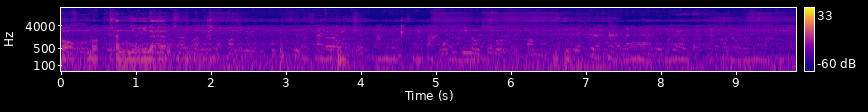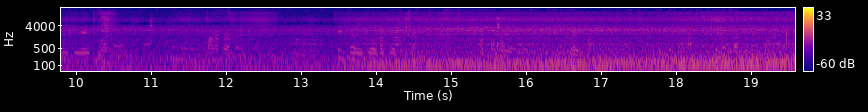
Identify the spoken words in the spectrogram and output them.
ของรถคันนี้นะฮะใช่ไหมล้างราร still also um, คืออากาศมันหาวมากอแล้วคนเอารถมาล้าง28 months. Uh, It it will go back to London or somewhere. Very far. คือาแบบคือตอนนี้มันมา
